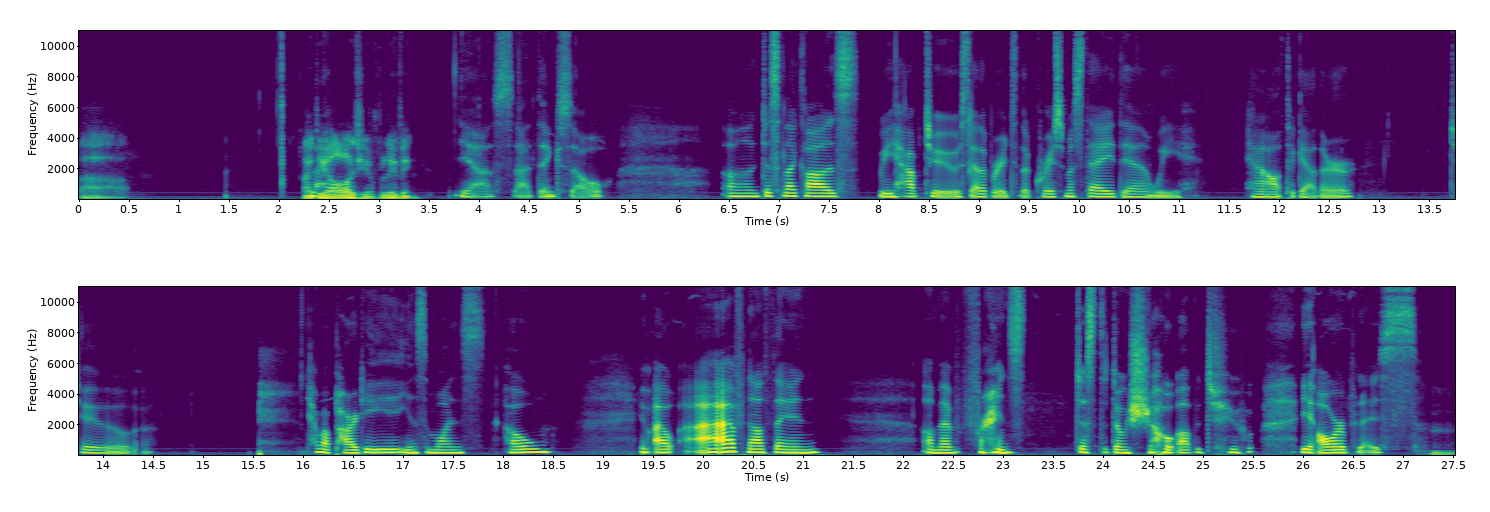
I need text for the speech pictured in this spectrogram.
uh, ideology of living. Yes, I think so. Uh, just like us, we have to celebrate the Christmas day, then we hang out together to have a party in someone's home. If I I have nothing, uh, my friends just don't show up to in our place? Mm.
